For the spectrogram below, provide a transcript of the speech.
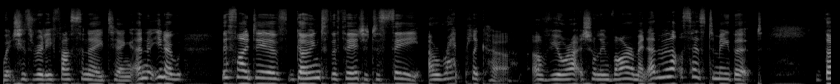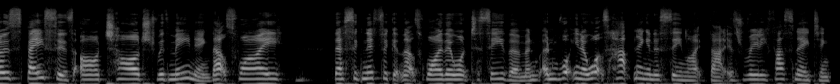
which is really fascinating. And you know, this idea of going to the theatre to see a replica of your actual environment, I mean, that says to me that those spaces are charged with meaning. That's why they're significant. That's why they want to see them. And, and what you know, what's happening in a scene like that is really fascinating.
